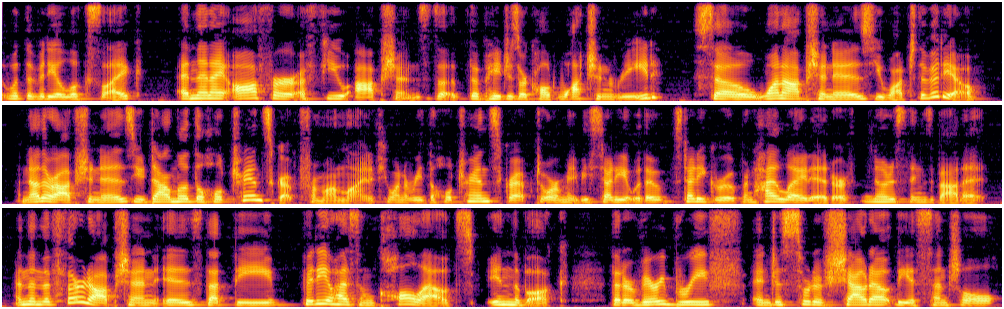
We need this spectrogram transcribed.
what the video looks like. And then I offer a few options. The, the pages are called watch and read. So one option is you watch the video Another option is you download the whole transcript from online if you want to read the whole transcript or maybe study it with a study group and highlight it or notice things about it. And then the third option is that the video has some call outs in the book that are very brief and just sort of shout out the essential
